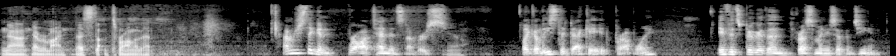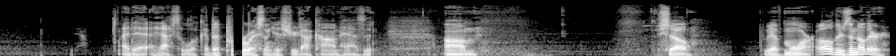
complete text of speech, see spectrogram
Nah, never mind. That's not wrong with that. I'm just thinking raw attendance numbers, Yeah. like at least a decade, probably. If it's bigger than WrestleMania 17. I'd, I'd have to look. I bet ProWrestlingHistory.com has it. Um, so, do we have more? Oh, there's another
